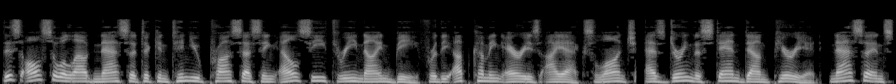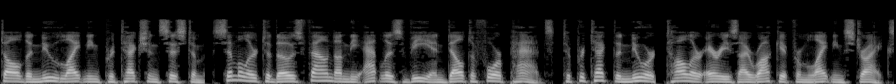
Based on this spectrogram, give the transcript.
This also allowed NASA to continue processing LC-39B for the upcoming Ares IX launch, as during the stand-down period, NASA installed a new lightning protection system, similar to those found on the Atlas V and Delta IV pads, to protect the newer, taller Ares I rocket from lightning strikes.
